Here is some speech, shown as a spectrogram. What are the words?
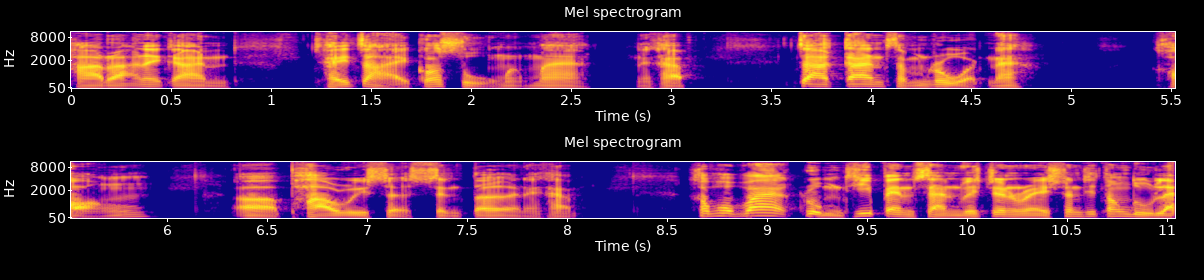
ภาระในการใช้จ่ายก็สูงมากๆนะครับ จากการสำรวจนะของ Power Research Center นะครับเขาพบว่ากลุ่มที่เป็น Sandwich Generation ที่ต้องดูแล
